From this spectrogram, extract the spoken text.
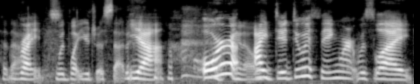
to that. Mm-hmm. Right. With what you just said. Yeah. Or You know. I did do a thing where it was like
